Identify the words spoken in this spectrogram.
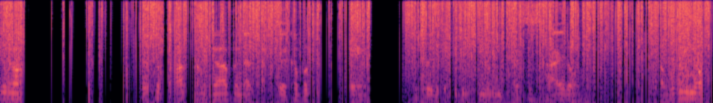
you know, there's a lot coming up, and that's actually a couple of things for the ABG Texas title. Uh, what do you know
